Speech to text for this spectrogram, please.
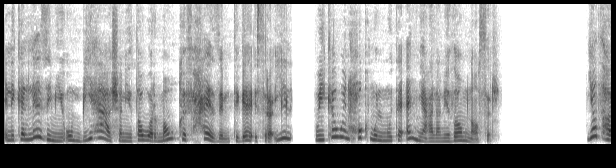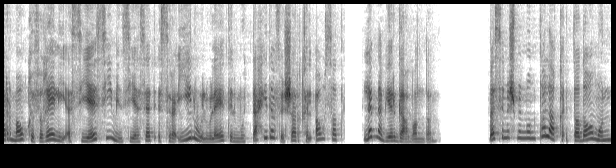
اللي كان لازم يقوم بيها عشان يطور موقف حازم تجاه إسرائيل ويكون حكمه المتأني على نظام ناصر. يظهر موقف غالي السياسي من سياسات إسرائيل والولايات المتحدة في الشرق الأوسط لما بيرجع لندن. بس مش من منطلق التضامن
